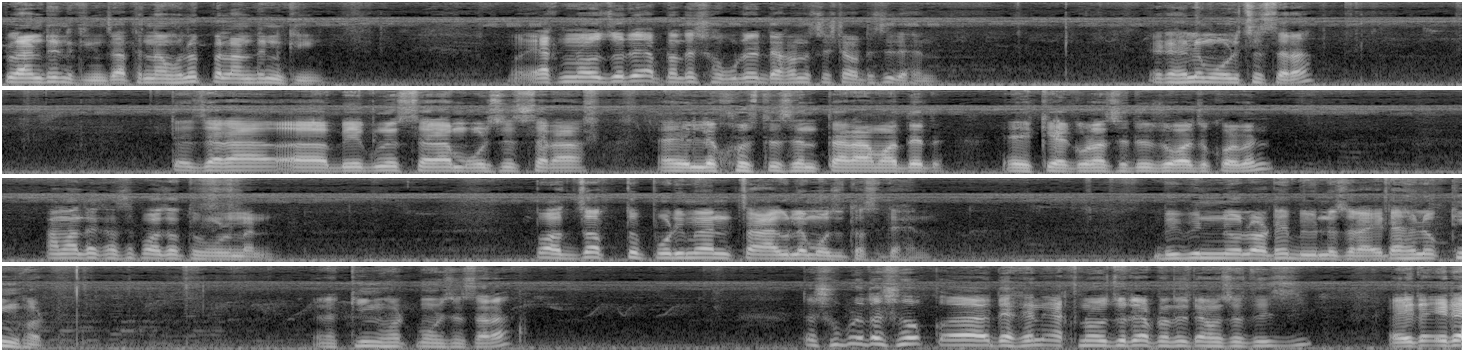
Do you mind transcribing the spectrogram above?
প্লান্টেন কিং যাতে নাম হলো প্লান্টেন কিং এক নজরে আপনাদের সবগুলো দেখানোর চেষ্টা করতেছি, দেখেন। এটা হলো মরিচের চারা। তো যারা বেগুনের চারা, মরিচের চারা খুঁজতেছেন, তারা আমাদের কেয়াগোনার সাথে যোগাযোগ করবেন। আমাদের কাছে পর্যাপ্ত পরিমাণ। পর্যাপ্ত পরিমাণ চারাগুলো মজুত আছে, দেখেন। বিভিন্ন লটে বিভিন্ন চারা। এটা হলো কিং হট এটা কিং হট মরিচের চারা। তো সুপ্রিয় দর্শক দেখেন, এক নজরে আপনাদের দেখানো চাইতেছি এটা এটা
